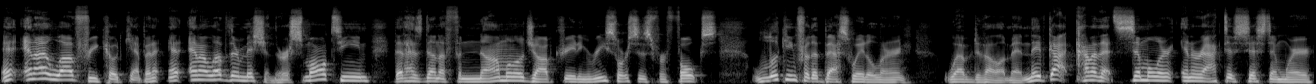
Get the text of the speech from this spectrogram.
And, and I love Free Code Camp and, and, and I love their mission. They're a small team that has done a phenomenal job creating resources for folks looking for the best way to learn web development. And they've got kind of that similar interactive system where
